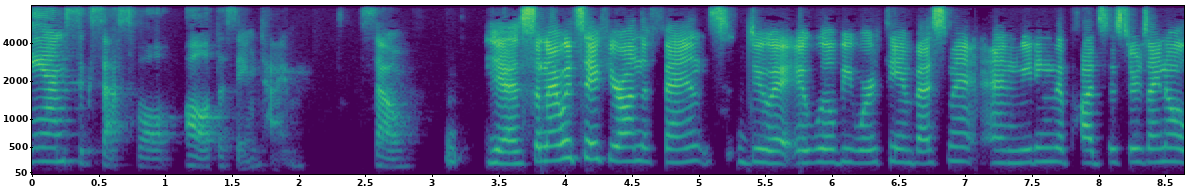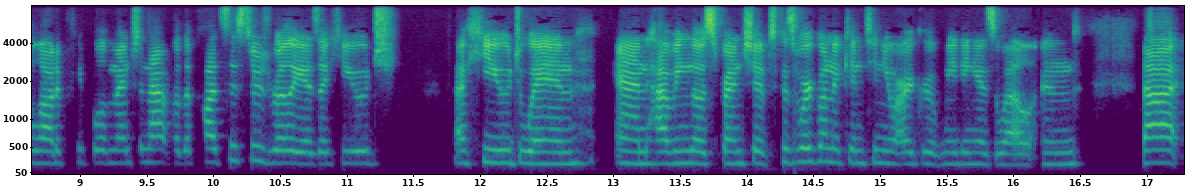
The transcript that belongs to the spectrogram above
and successful all at the same time. So Yes. And I would say if you're on the fence, do it. It will be worth the investment. And meeting the Pod Sisters, I know a lot of people have mentioned that, but the Pod Sisters really is a huge, a huge win. And having those friendships, because we're going to continue our group meeting as well. And that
